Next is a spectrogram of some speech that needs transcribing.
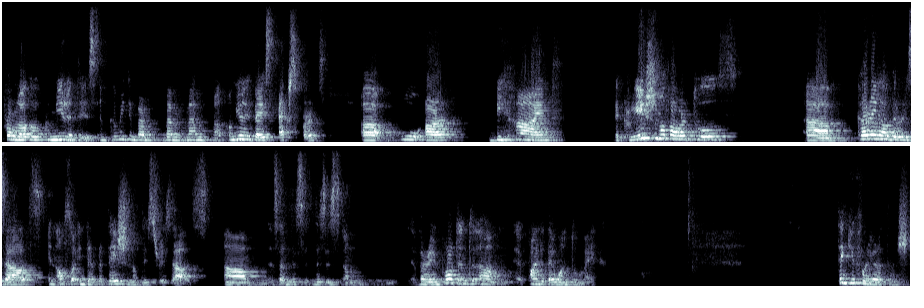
from local communities and community-based experts uh, who are behind the creation of our tools, um, carrying out the results and also interpretation of these results. Um, so this, this is um, a very important um, point that I want to make. Thank you for your attention.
